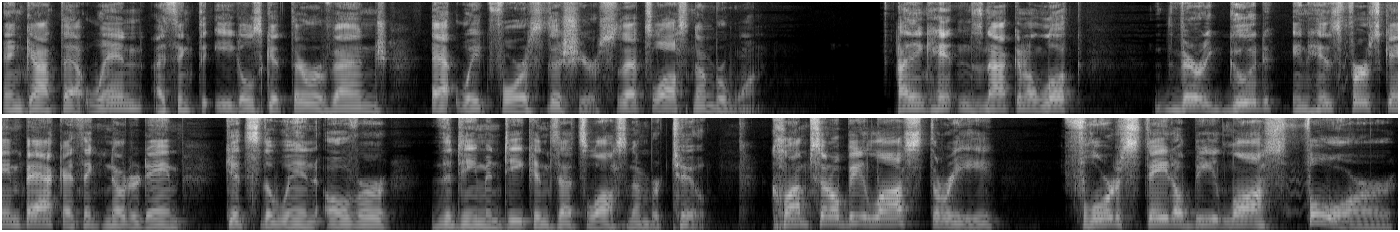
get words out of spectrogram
and got that win, I think the Eagles get their revenge at Wake Forest this year. So that's loss number one. I think Hinton's not going to look very good in his first game back. I think Notre Dame gets the win over the Demon Deacons. That's loss number two. Clemson will be loss three. Florida State will be lost four.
